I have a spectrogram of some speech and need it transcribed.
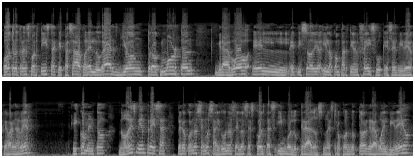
otro transportista que pasaba por el lugar, John Throckmorton, grabó el episodio y lo compartió en Facebook, es el video que van a ver. Y comentó, no es mi empresa, pero conocemos a algunos de los escoltas involucrados. Nuestro conductor grabó el video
